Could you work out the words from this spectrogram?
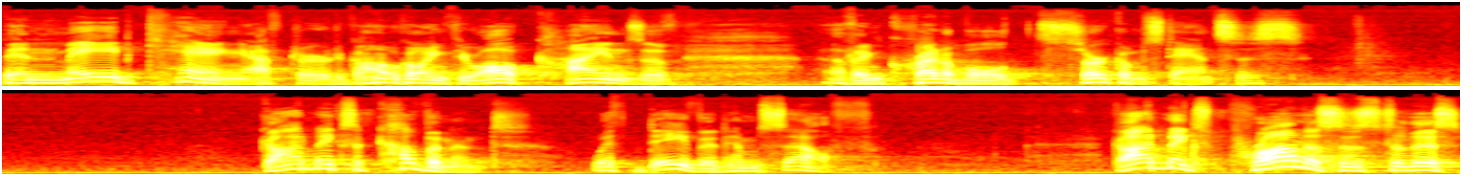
been made king after going through all kinds of, of incredible circumstances, God makes a covenant with David himself. God makes promises to this,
